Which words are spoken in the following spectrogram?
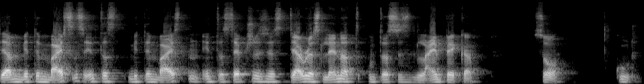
der mit den, meistens Inter mit den meisten Interceptions ist Darius Leonard und das ist ein Linebacker. So, gut.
